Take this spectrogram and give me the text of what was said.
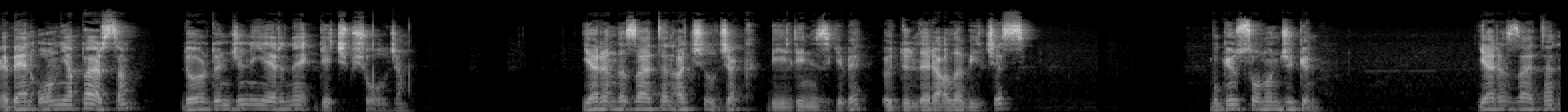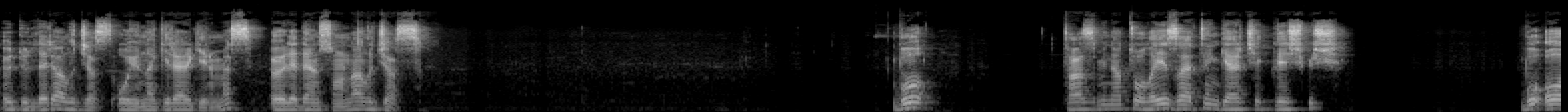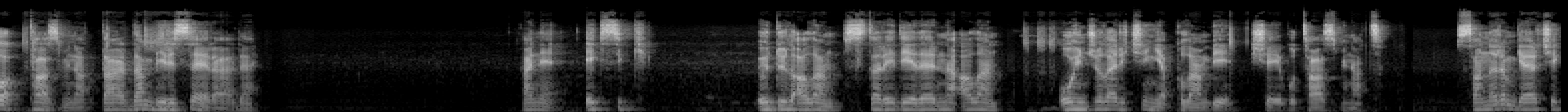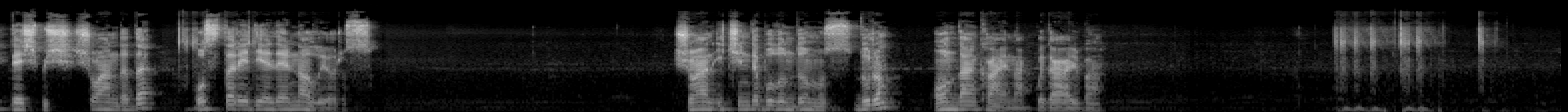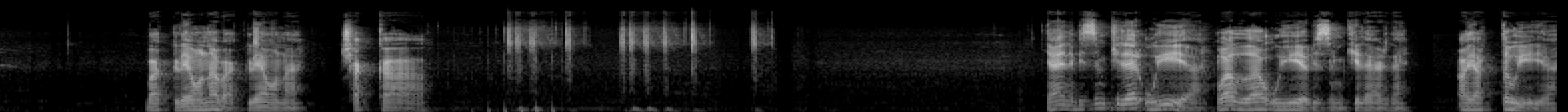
E ben 10 yaparsam dördüncünün yerine geçmiş olacağım. Yarın da zaten açılacak bildiğiniz gibi. Ödülleri alabileceğiz. Bugün sonuncu gün. Yarın zaten ödülleri alacağız. Oyuna girer girmez. Öğleden sonra alacağız. Bu tazminat olayı zaten gerçekleşmiş. Bu o tazminatlardan birisi herhalde. Hani eksik ödül alan, star hediyelerini alan oyuncular için yapılan bir şey bu tazminat. Sanırım gerçekleşmiş. Şu anda da o star hediyelerini alıyoruz. Şu an içinde bulunduğumuz durum ondan kaynaklı galiba. Bak Leon'a bak Leon'a. Çakal. Yani bizimkiler uyuyor. Vallahi uyuyor bizimkiler de. Ayakta uyuyor.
